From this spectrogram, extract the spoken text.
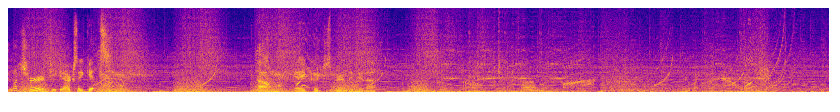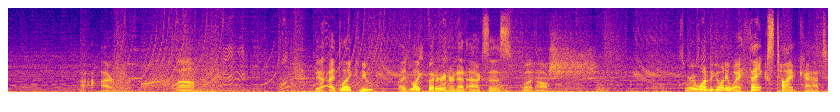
I'm not sure if you can actually get Oh, yeah, you could just barely do that. Um, where do I go now? Ah, I remember. Um, yeah, I'd like new, I'd like better internet access, but oh sh. That's where I wanted to go anyway. Thanks, Time Cat.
